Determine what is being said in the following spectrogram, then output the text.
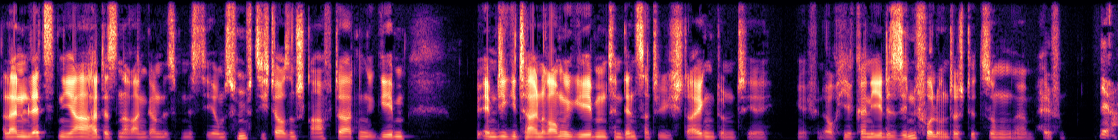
Allein im letzten Jahr hat es nach Angaben des Ministeriums 50.000 Straftaten gegeben, im digitalen Raum gegeben, Tendenz natürlich steigend und äh, ich finde auch hier kann jede sinnvolle Unterstützung äh, helfen. Ja,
